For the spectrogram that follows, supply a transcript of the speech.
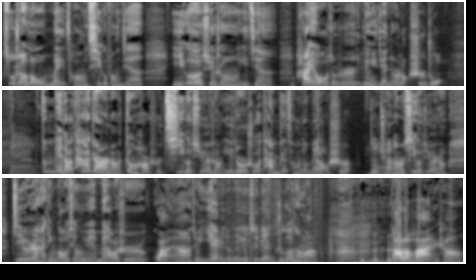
宿舍楼每层七个房间，一个学生一间，还有就是另一间就是老师住。分配到他这儿呢，正好是七个学生，也就是说他们这层就没老师，就全都是七个学生。几个人还挺高兴，因为没老师管呀，就夜里就可以随便折腾了。到了晚上，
